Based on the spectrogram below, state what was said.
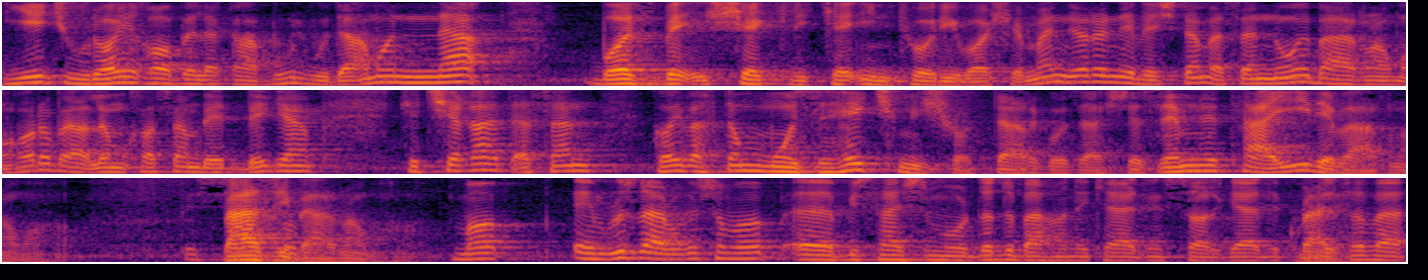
یه جورای قابل قبول بوده. اما نه باز به شکلی که اینطوری باشه. من اینا رو نوشتم اصلا نوع برنامه ها رو به الان می‌خواستم بهت بگم که چقدر اصلا گاهی وقتا مزهک می‌شد در گذشته. ضمن تایید برنامه ها بعضی. برنامه ها ما امروز در واقع شما اه، 28 مرداد رو بهانه کردین سالگرد کودتا و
